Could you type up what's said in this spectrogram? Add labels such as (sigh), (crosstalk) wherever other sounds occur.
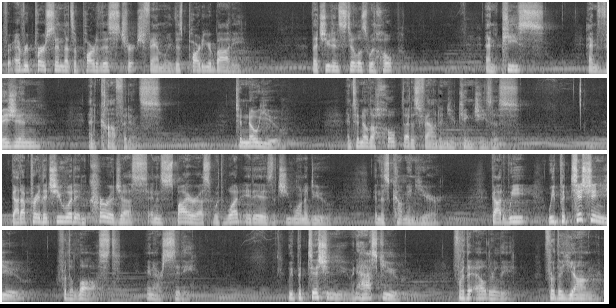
for every person that's a part of this church family, this part of your body, that you'd instill us with hope and peace and vision and confidence to know you and to know the hope that is found in you, King Jesus. God, I pray that you would encourage us and inspire us with what it is that you want to do in this coming year. God, we, we petition you for the lost in our city. We petition you and ask you for the elderly, for the young,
